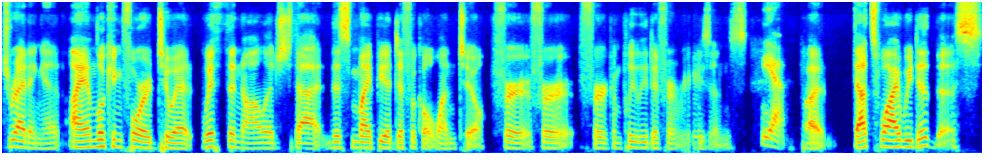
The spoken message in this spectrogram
dreading it. I am looking forward to it with the knowledge that this might be a difficult one too for for for completely different reasons. Yeah. But that's why we did this.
